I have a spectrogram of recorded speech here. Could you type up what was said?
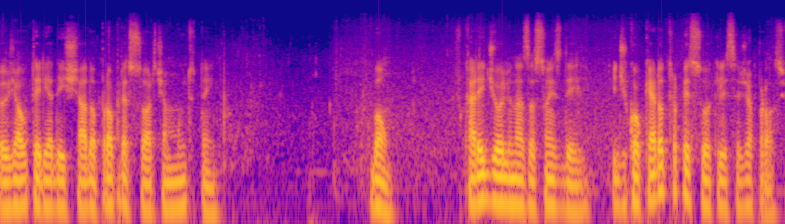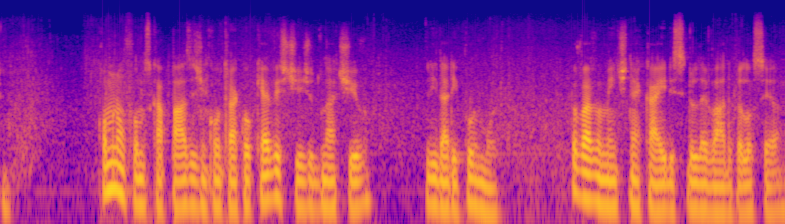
eu já o teria deixado à própria sorte há muito tempo. Bom, ficarei de olho nas ações dele e de qualquer outra pessoa que lhe seja próximo. Como não fomos capazes de encontrar qualquer vestígio do nativo, lhe darei por morto. Provavelmente tenha caído e sido levado pelo oceano.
